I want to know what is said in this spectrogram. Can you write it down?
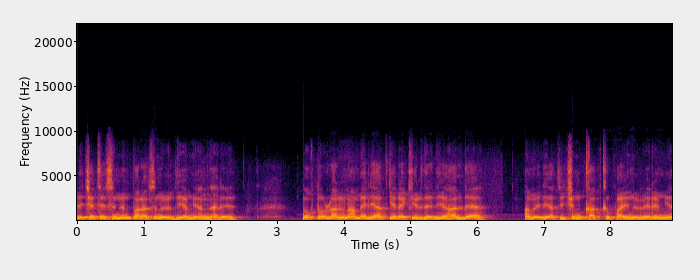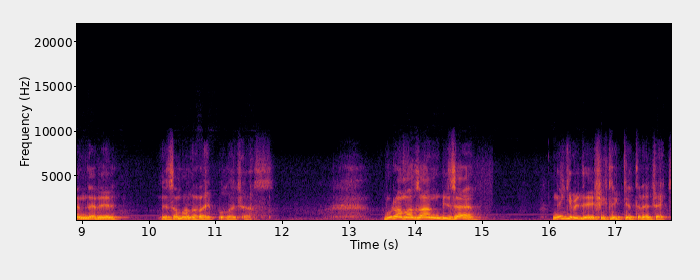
reçetesinin parasını ödeyemeyenleri, doktorların ameliyat gerekir dediği halde ameliyat için katkı payını veremeyenleri ne zaman arayıp bulacağız? Bu Ramazan bize ne gibi değişiklik getirecek?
